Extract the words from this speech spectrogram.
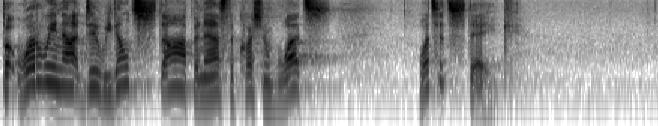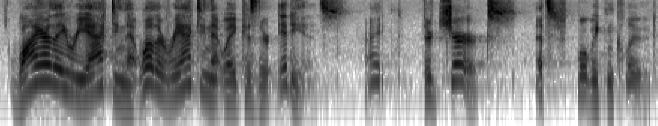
But what do we not do? We don't stop and ask the question what's, what's at stake? Why are they reacting that? Well, they're reacting that way because they're idiots, right? They're jerks. That's what we conclude.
